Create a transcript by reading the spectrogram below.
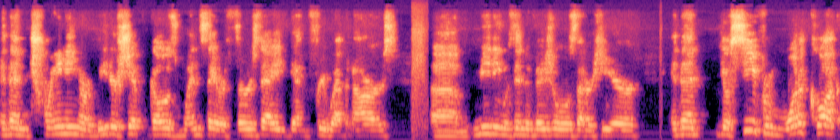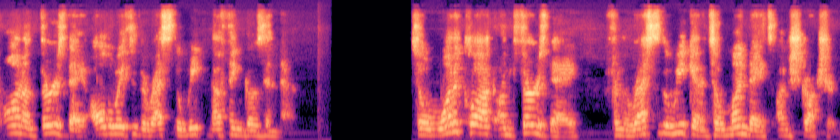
and then training or leadership goes Wednesday or Thursday. Get free webinars, um, meeting with individuals that are here. And then you'll see from one o'clock on on Thursday all the way through the rest of the week, nothing goes in there. So one o'clock on Thursday from the rest of the weekend until Monday, it's unstructured.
